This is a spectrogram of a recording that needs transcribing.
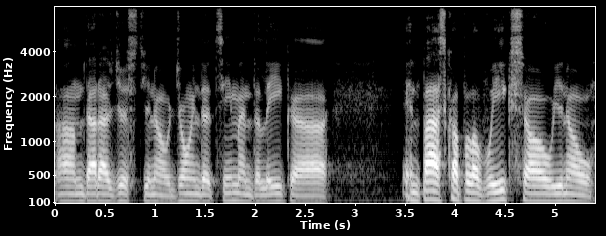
um, that are just you know joined the team and the league uh, in past couple of weeks. So you know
